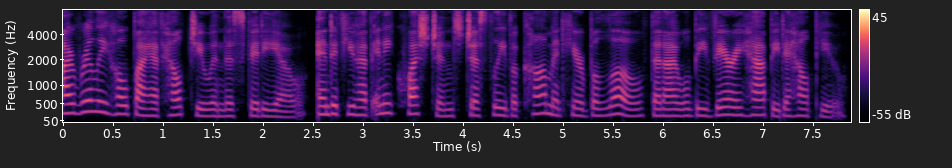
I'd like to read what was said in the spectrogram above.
I really hope I have helped you in this video, and if you have any questions just leave a comment here below that I will be very happy to help you.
